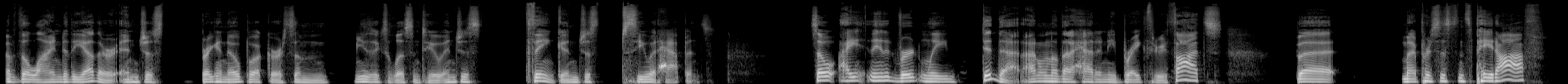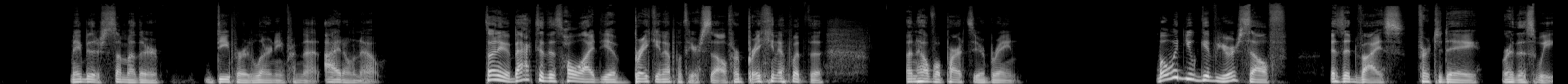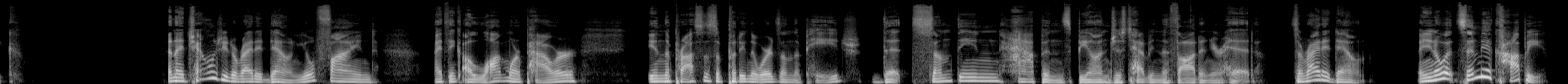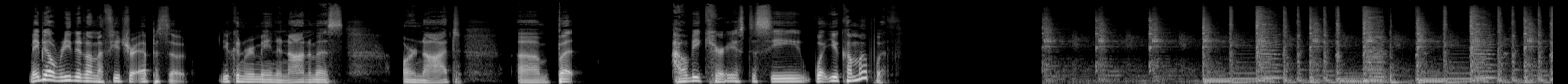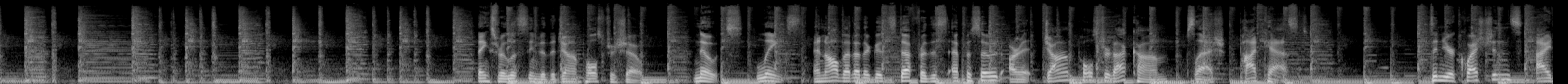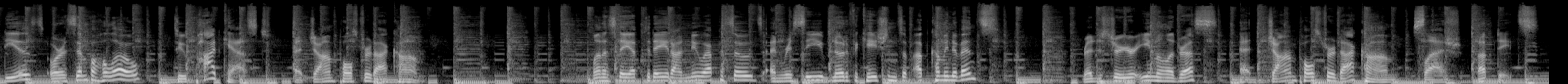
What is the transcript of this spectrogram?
of the line to the other, and just bring a notebook or some music to listen to, and just think and just see what happens. So I inadvertently did that. I don't know that I had any breakthrough thoughts, but my persistence paid off. Maybe there's some other deeper learning from that. I don't know. So, anyway, back to this whole idea of breaking up with yourself or breaking up with the unhelpful parts of your brain. What would you give yourself as advice for today or this week? And I challenge you to write it down. You'll find I think, a lot more power in the process of putting the words on the page that something happens beyond just having the thought in your head. So write it down. And you know what? Send me a copy. Maybe I'll read it on a future episode. You can remain anonymous or not. Um, but I'll be curious to see what you come up with. Thanks for listening to The John Poelstra Show. Notes, links, and all that other good stuff for this episode are at johnpoelstra.com slash podcast. Send your questions, ideas, or a simple hello to podcast at johnpoelstra.com. Want to stay up to date on new episodes and receive notifications of upcoming events? Register your email address at johnpoelstra.com slash updates.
